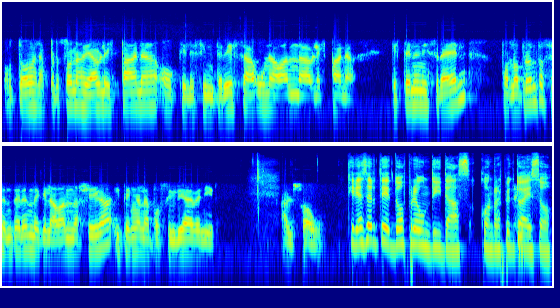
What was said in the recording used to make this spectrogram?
o todas las personas de habla hispana o que les interesa una banda habla hispana que estén en Israel, por lo pronto se enteren de que la banda llega y tengan la posibilidad de venir al show. Quería hacerte dos preguntitas con respecto a eso.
